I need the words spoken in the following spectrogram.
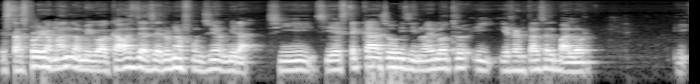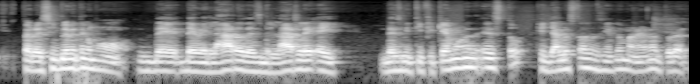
estás programando, amigo, acabas de hacer una función. Mira, si, si este caso y si no el otro, y, reemplaza el valor. pero es simplemente como de, velar o desvelarle, hey, desmitifiquemos esto, que ya lo estás haciendo de manera natural.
